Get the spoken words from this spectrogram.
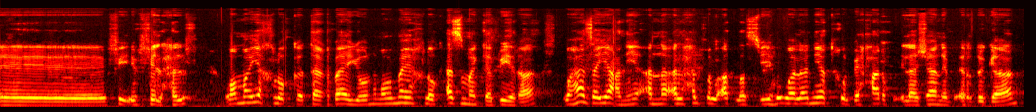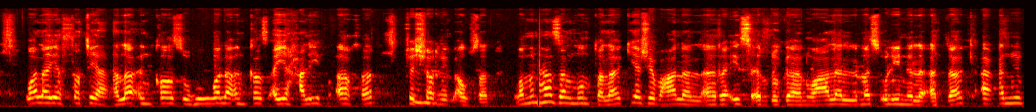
آه، في في الحلف. وما يخلق تباين وما يخلق أزمة كبيرة. وهذا يعني أن الحلف الأطلسي هو لن يدخل بحرب إلى جانب إردوغان ولا يستطيع لا إنقاذه ولا إنقاذ أي حليف آخر في الشرق الأوسط. ومن هذا المنطلق يجب على الرئيس إردوغان وعلى المسؤولين الأتراك أن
